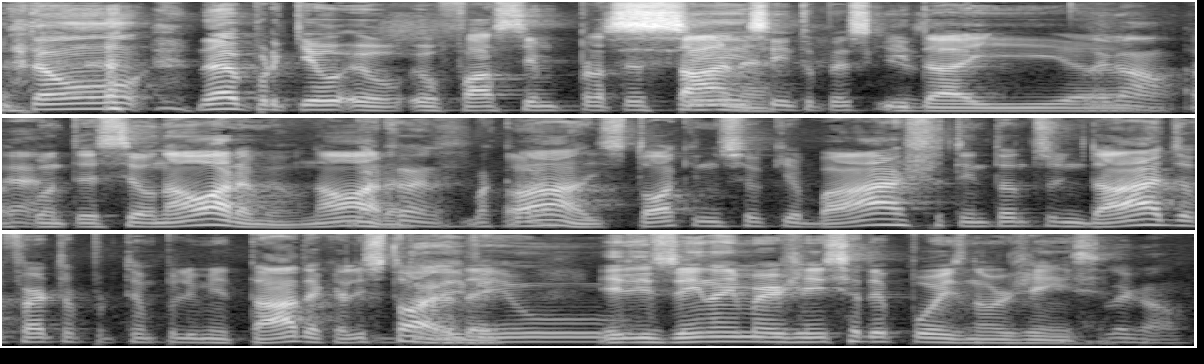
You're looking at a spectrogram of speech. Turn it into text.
Então, Não, é porque eu, eu, eu faço sempre pra testar, Sim, né? sim, tu pesquisa. E daí ah, Legal, é. aconteceu na hora, meu, na hora. Bacana, bacana. Ah, estoque não sei o que baixo, tem tantas unidades, oferta por tempo limitado, aquela história. Daí Daí vem o- Eles vêm na emergência depois, na urgência. legal.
